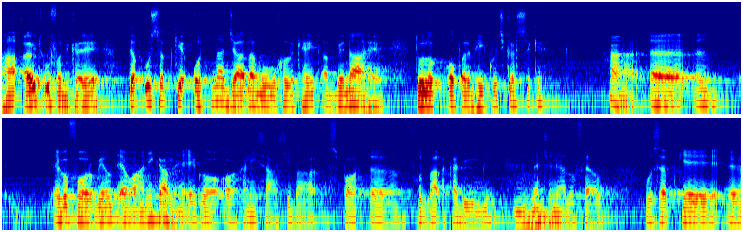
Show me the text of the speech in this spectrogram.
हाँ uitoefen करे तो उस सब के उतना ज़्यादा मुखलक है अब बिना है तो लोग ऊपर भी कुछ कर सके? Ha, eh, eh, Ego voorbeeld, in ego organisatie, sport, uh, voetbalacademie, mm -hmm. nationale veld. Hoe ze uh,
